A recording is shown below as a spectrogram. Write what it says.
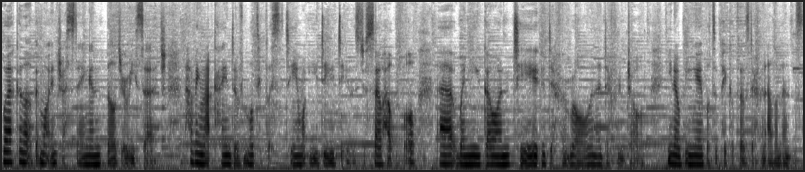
work a little bit more interesting and build your research. Having that kind of multiplicity in what you do do is just so helpful uh, when you go on to a different role and a different job, you know, being able to pick up those different elements.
